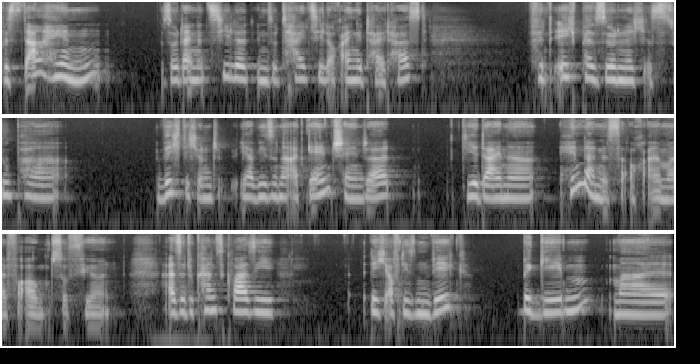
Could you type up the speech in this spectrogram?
bis dahin so deine Ziele in so Teilziele auch eingeteilt hast, finde ich persönlich ist super wichtig und ja wie so eine Art Game Changer, dir deine Hindernisse auch einmal vor Augen zu führen. Also du kannst quasi dich auf diesen Weg begeben, mal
